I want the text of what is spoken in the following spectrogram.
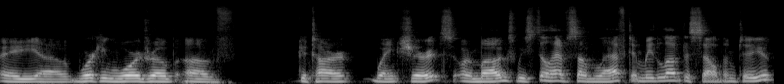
a uh, working wardrobe of guitar wank shirts or mugs, we still have some left, and we'd love to sell them to you.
